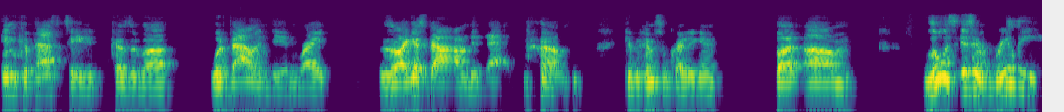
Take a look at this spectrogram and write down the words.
incapacitated because of uh what Vallon did, right? So I guess Vallon did that. Um, giving him some credit again, but um Lewis isn't really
